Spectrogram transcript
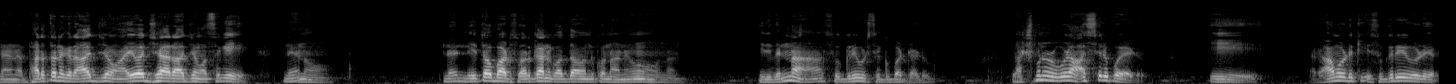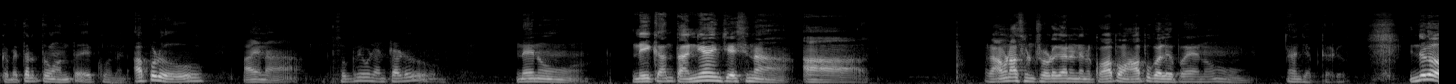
నేను భరతనికి రాజ్యం అయోధ్య రాజ్యం వసగి నేను నేను నీతో పాటు స్వర్గానికి వద్దాం అనుకున్నాను అన్నాను. ఇది విన్న సుగ్రీవుడు సిగ్గుపడ్డాడు. లక్ష్మణుడు కూడా ఆశ్చర్యపోయాడు. ఈ రాముడికి సుగ్రీవుడి యొక్క మిత్రత్వం అంతా ఎక్కువ ఉందని. అప్పుడు ఆయన సుగ్రీవుడు అంటాడు నేను నీకంత అన్యాయం చేసిన ఆ రావణాసుని చూడగానే నేను కోపం ఆపుకోలేకపోయాను అని చెప్తాడు. ఇందులో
